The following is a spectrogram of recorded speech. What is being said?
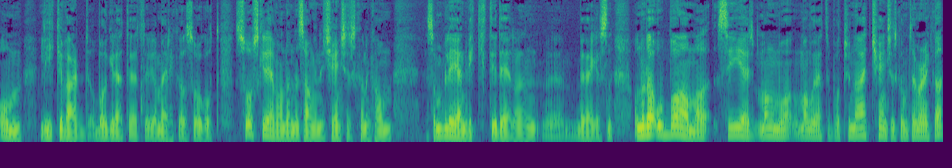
om likeverd og borgerrettigheter i Amerika så godt. Så skrev han denne sangen i 'Changes Gonna Come', som ble en viktig del av den eh, bevegelsen. Og når da Obama sier mange, mange år etterpå 'Tonight changes come to America',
